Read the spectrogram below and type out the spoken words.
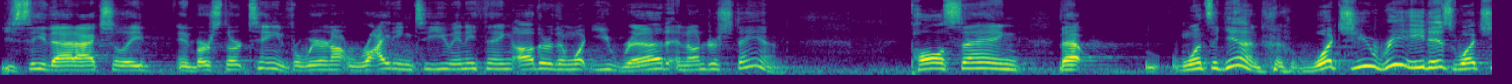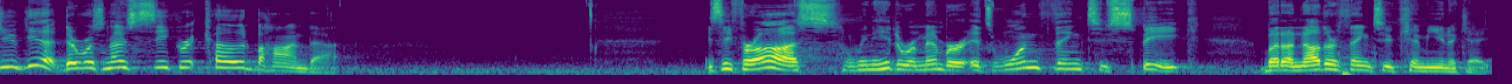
You see that actually in verse 13 for we are not writing to you anything other than what you read and understand. Paul's saying that once again, what you read is what you get. There was no secret code behind that. You see, for us, we need to remember it's one thing to speak but another thing to communicate.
